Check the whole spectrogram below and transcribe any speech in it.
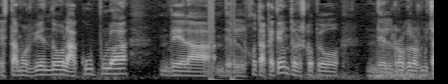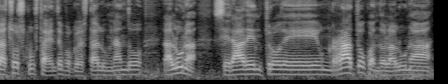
estamos viendo la cúpula de la, del JKT, un telescopio del Roque de los Muchachos, justamente porque le está iluminando la luna. Será dentro de un rato, cuando la luna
